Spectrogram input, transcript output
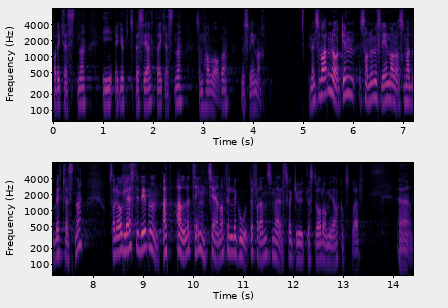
for de kristne i Egypt. Spesielt de kristne som har vært muslimer. Men så var det noen sånne muslimer da, som hadde blitt kristne. Så har de også lest i Bibelen at alle ting tjener til det gode for dem som elsker Gud. Det står det om i Jakobs brev. Eh,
